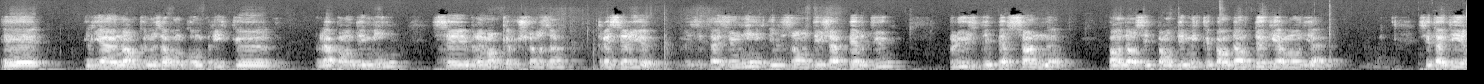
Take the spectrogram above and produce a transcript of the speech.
Et il y a un an que nous avons compris que la pandémie, c'est vraiment quelque chose de très sérieux. Les États-Unis, ils ont déjà perdu plus de personnes pendant cette pandémie que pendant deux guerres mondiales. C'est-à-dire,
